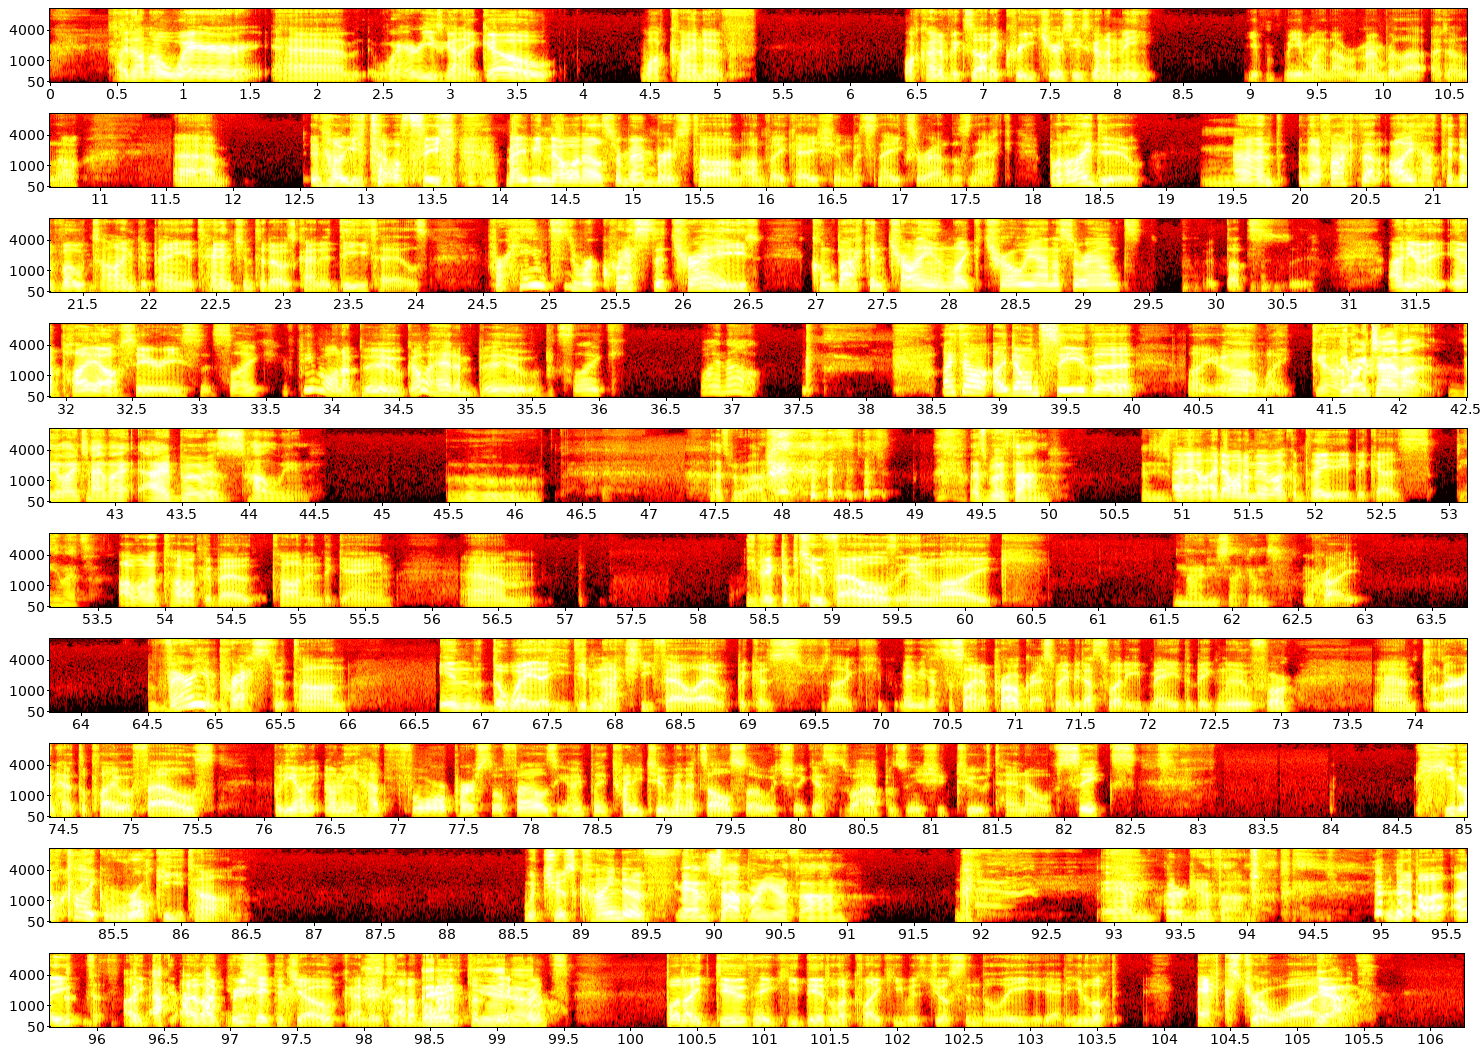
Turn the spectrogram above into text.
I don't know where um, where he's going to go. What kind of what kind of exotic creatures he's going to meet. You you might not remember that. I don't know. Um, no, you don't see. Maybe no one else remembers Thon on vacation with snakes around his neck, but I do. Mm. And the fact that I had to devote time to paying attention to those kind of details, for him to request a trade, come back and try and like throw Giannis around, that's anyway. In a playoff series, it's like if people want to boo, go ahead and boo. It's like, why not? I don't. I don't see the like. Oh my god! The only time I the only time I, I boo is Halloween. Ooh. Let's move on. Let's move on. Uh, I don't want to move on completely because Damn it. I want to talk about Thon in the game. Um, he picked up two fouls in like 90 seconds. right. Very impressed with Thon in the way that he didn't actually foul out because like maybe that's a sign of progress. Maybe that's what he made the big move for, um, to learn how to play with fouls. But he only only had four personal fouls. He only played 22 minutes also, which I guess is what happens when you shoot two of 10 out of six. He looked like rookie Thon, which was kind of And sophomore year thon. and third year thon. no, I, I I appreciate the joke, and there's not a Thank massive you. difference. But I do think he did look like he was just in the league again. He looked extra wild. Yeah.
